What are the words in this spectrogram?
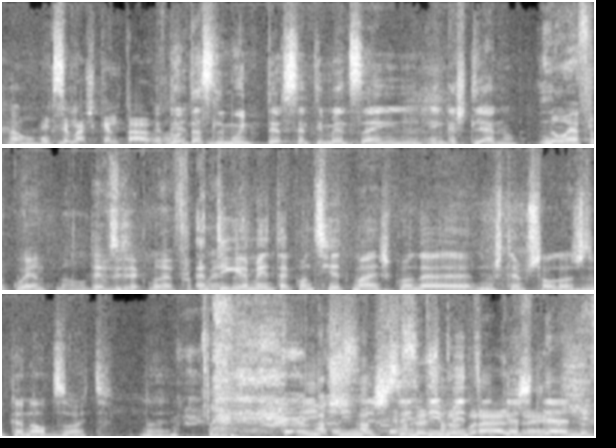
Não? Tem que ser mais cantado. Acontece-lhe muito ter sentimentos em, em castelhano? Não é frequente, não. Devo dizer que não é frequente. Antigamente acontecia-te mais, quando eh, nos tempos saudosos do Canal 18, não é? Aí tinhas sentimentos em castelhano.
